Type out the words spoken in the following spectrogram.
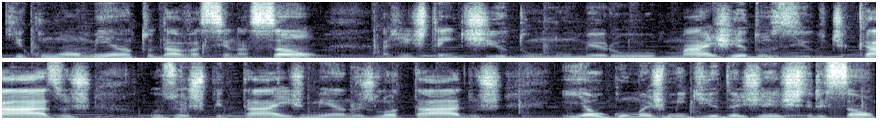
que com o aumento da vacinação, a gente tem tido um número mais reduzido de casos, os hospitais menos lotados e algumas medidas de restrição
